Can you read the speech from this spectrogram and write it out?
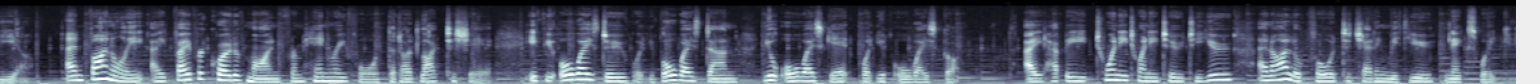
year. And finally, a favourite quote of mine from Henry Ford that I'd like to share If you always do what you've always done, you'll always get what you've always got. A happy 2022 to you, and I look forward to chatting with you next week.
